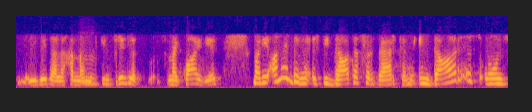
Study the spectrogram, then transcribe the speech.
jy weet hulle gaan my mm. miskien vreeslik vir my kwaai wees. Maar die ander ding is die dataverwerking en daar is ons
